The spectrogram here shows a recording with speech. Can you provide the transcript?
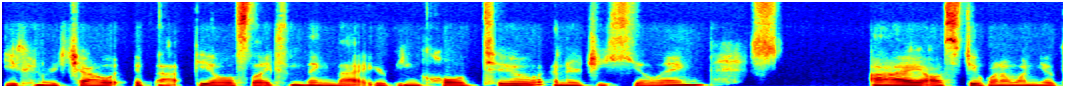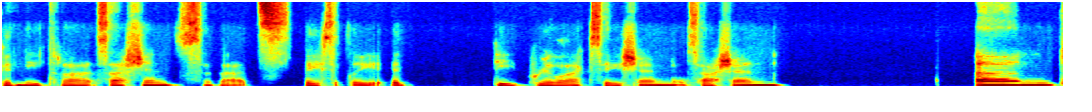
you can reach out if that feels like something that you're being called to, energy healing. I also do one on one yoga nidra sessions. So that's basically a deep relaxation session. And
